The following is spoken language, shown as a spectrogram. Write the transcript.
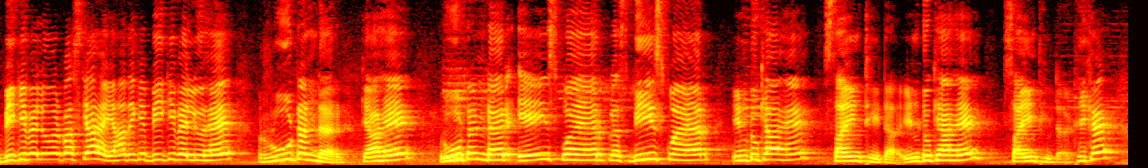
बी की वैल्यू हमारे पास क्या है? यहाँ देखिए बी की वैल्यू है रूट अंडर क्या है? Root under A square plus B square into क्या है? Sine theta. इंटू क्या है? Sine theta. ठीक है?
